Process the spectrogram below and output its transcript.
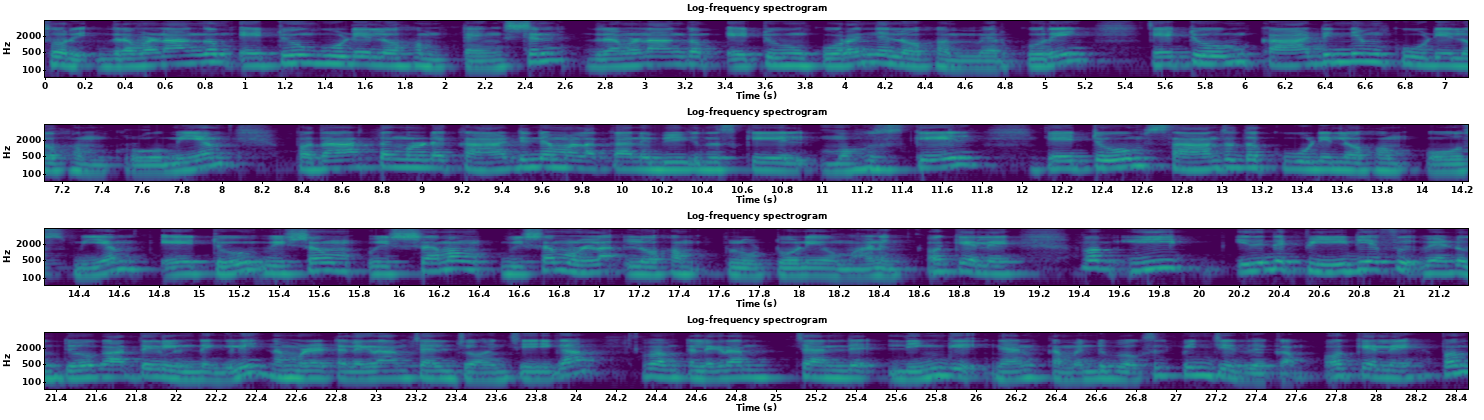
സോറി ദ്രവണാങ്കം ഏറ്റവും കൂടിയ ലോഹം ടെങ്ഷൻ ദ്രവണാങ്കം ഏറ്റവും കുറഞ്ഞ ലോഹം മെർക്കുറി ഏറ്റവും കാഠിന്യം കൂടിയ ലോഹം ക്രോമിയം. പദാർത്ഥങ്ങളുടെ കാഠിന്യം അളക്കാൻ ഉപയോഗിക്കുന്ന സ്കെയിൽ മൊഹ് സ്കെയിൽ ഏറ്റവും സാന്ദ്രത കൂടിയ ലോഹം ഓസ്മിയം ഏറ്റവും വിഷം വിഷമം വിഷമുള്ള ലോഹം പ്ലൂട്ടോണിയവുമാണ്. ഓക്കെ അല്ലേ? അപ്പം ഈ ഇതിന്റെ പി ഡി എഫ് വേണ്ട ഉദ്യോഗാർത്ഥികൾ ഉണ്ടെങ്കിൽ നമ്മുടെ ടെലഗ്രാം ചാനൽ ജോയിൻ ചെയ്യുക. അപ്പം ടെലഗ്രാം ചാനലിന്റെ ലിങ്ക് ഞാൻ കമന്റ് ബോക്സിൽ പിൻ ചെയ്ത് വെക്കാം. ഓക്കെ അല്ലേ? അപ്പം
